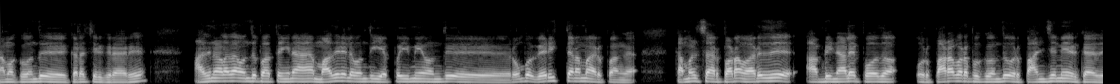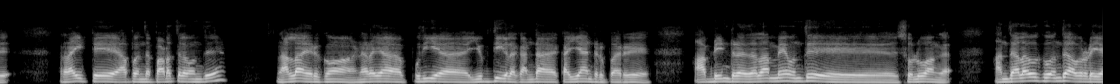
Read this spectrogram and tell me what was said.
நமக்கு வந்து கிடச்சிருக்கிறாரு அதனால தான் வந்து பார்த்தீங்கன்னா, மதுரையில் வந்து எப்பயுமே வந்து ரொம்ப வெறித்தனமாக இருப்பாங்க. கமல் சார் படம் வருது அப்படின்னாலே போதும். ஒரு பரபரப்புக்கு வந்து ஒரு பஞ்சமே இருக்காது. ரைட்டு அப்போ இந்த படத்தில் வந்து நல்லா இருக்கும். நிறையா புதிய யுக்திகளை கண்டா கையாண்டிருப்பார் அப்படின்றதெல்லாமே வந்து சொல்லுவாங்க. அந்த அளவுக்கு வந்து அவருடைய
